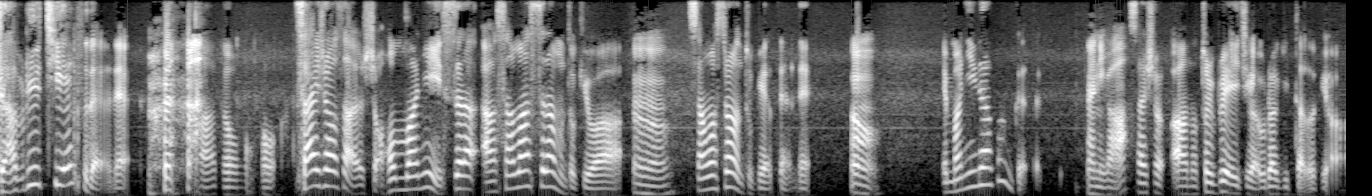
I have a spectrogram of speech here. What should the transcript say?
WTF だよね。あの、最初さ、ほんまにスラあ、サマースラムの時は、うんサマースラムの時やったよね。うんえ、マニラバンクやったっけ？何が？最初、あの、トリプル H が裏切った時は。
